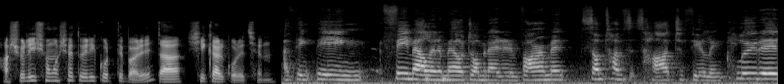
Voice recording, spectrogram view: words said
আসলেই সমস্যা তৈরি করতে পারে তা স্বীকার করেছেন I think being female in a male dominated environment, sometimes it's hard to feel included.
